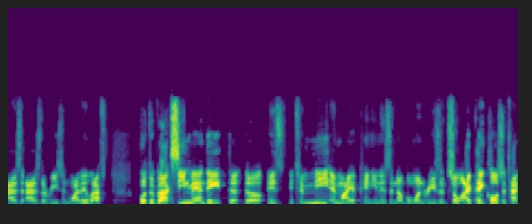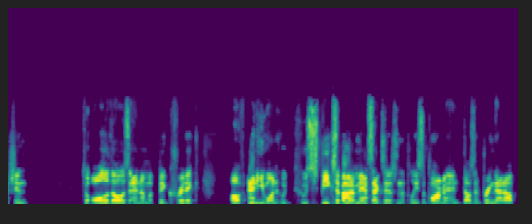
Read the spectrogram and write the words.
as as the reason why they left. But the vaccine mandate the, the is to me, in my opinion, is the number one reason. So I pay close attention to all of those and I'm a big critic of anyone who who speaks about a mass exodus in the police department and doesn't bring that up.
